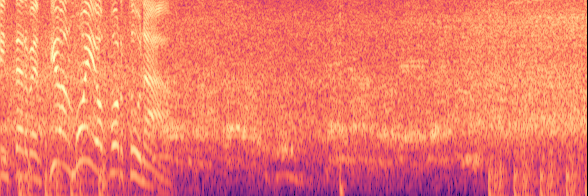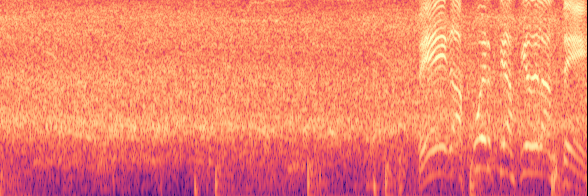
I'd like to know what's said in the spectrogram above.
Intervención muy oportuna. Pega fuerte hacia adelante.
